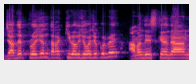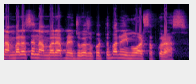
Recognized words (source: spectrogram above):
যাদের প্রয়োজন তারা কীভাবে যোগাযোগ করবে? আমাদের স্ক্রিনে দেওয়া নাম্বার আছে নাম্বারে আপনি যোগাযোগ করতে পারেন, ইমো হোয়াটসঅ্যাপ করে আছে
